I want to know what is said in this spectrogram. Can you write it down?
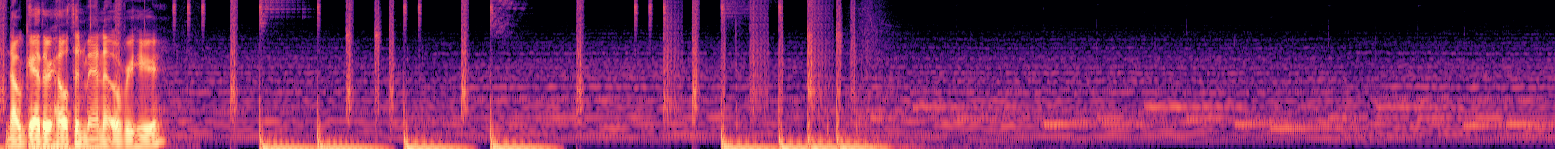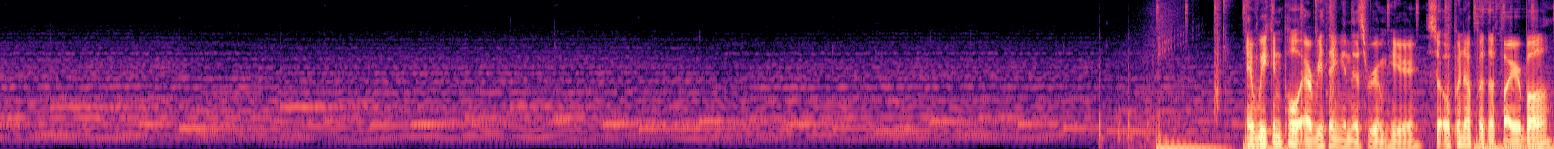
Now gather health and mana over here. And we can pull everything in this room here. So open up with a fireball.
